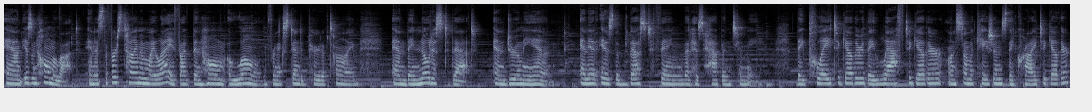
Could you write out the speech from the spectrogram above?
and isn't home a lot. And it's the first time in my life I've been home alone for an extended period of time. And they noticed that and drew me in. And it is the best thing that has happened to me. They play together, they laugh together. On some occasions, they cry together.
